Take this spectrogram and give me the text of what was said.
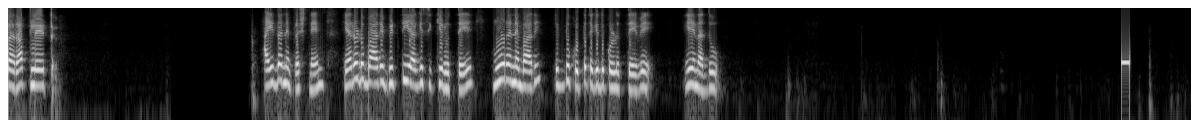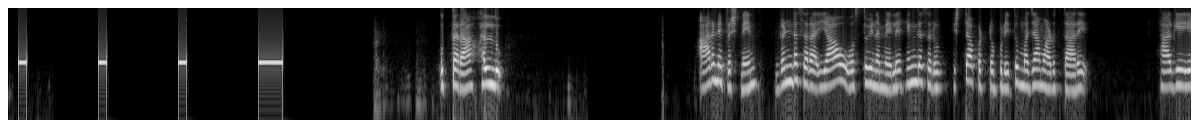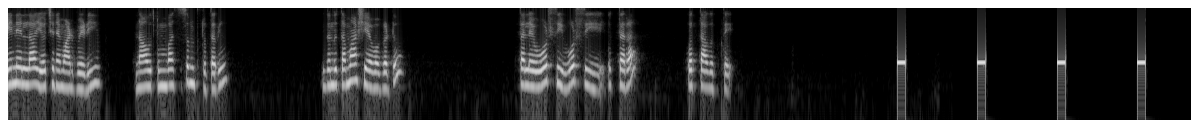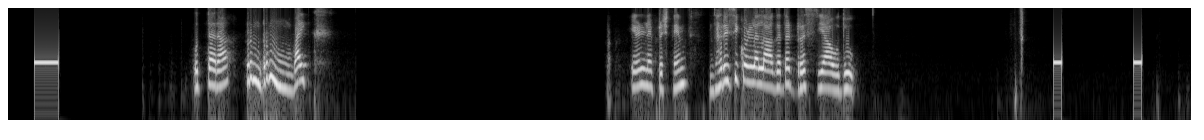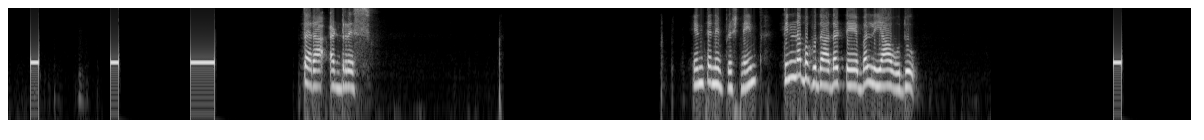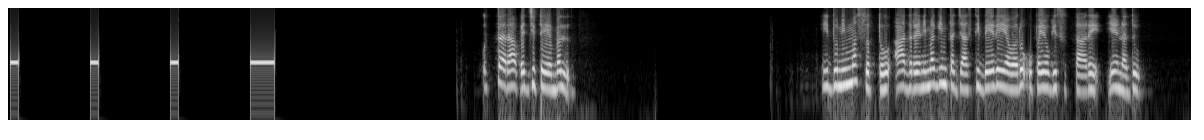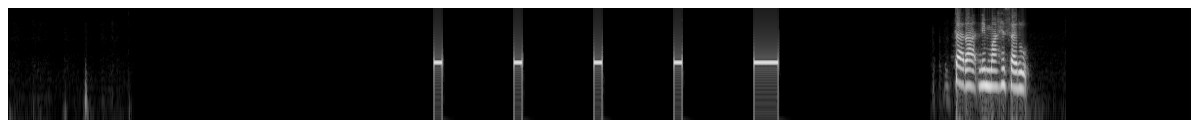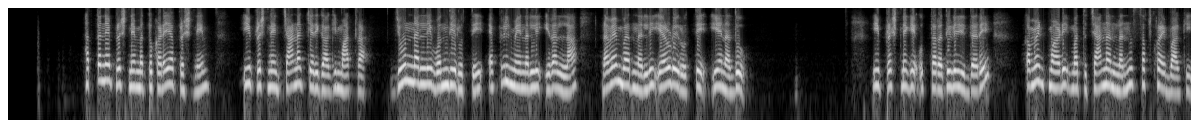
ಉತ್ತರ ಪ್ಲೇಟ್ ಐದನೇ ಪ್ರಶ್ನೆ, ಎರಡು ಬಾರಿ ಬಿಟ್ಟಿಯಾಗಿ ಸಿಕ್ಕಿರುತ್ತೆ, ಮೂರನೇ ಬಾರಿ ದುಡ್ಡು ಕೊಟ್ಟು ತೆಗೆದುಕೊಳ್ಳುತ್ತೇವೆ. ಏನದು? ಉತ್ತರ, ಹಲ್ಲು. ಆರನೇ ಪ್ರಶ್ನೆ, ಗಂಡಸರ ಯಾವ ವಸ್ತುವಿನ ಮೇಲೆ ಹೆಂಗಸರು ಇಷ್ಟಪಟ್ಟು ಕುಳಿತು ಮಜಾ ಮಾಡುತ್ತಾರೆ? ಹಾಗೆ ಏನೆಲ್ಲ ಯೋಚನೆ ಮಾಡಬೇಡಿ. ನಾವು ತುಂಬಾ ಸುಸಂಸ್ಕೃತರು ಇದೊಂದು ತಮಾಷೆಯ ಒಗಟು ತಲೆ ಓಡಿಸಿ ಓಡಿಸಿ ಉತ್ತರ ಗೊತ್ತಾಗುತ್ತೆ. ಉತ್ತರ ಬೈಕ್ ಏಳನೇ ಪ್ರಶ್ನೆ. ಧರಿಸಿಕೊಳ್ಳಲಾಗದ ಡ್ರೆಸ್ ಯಾವುದು ಉತ್ತರ ಅಡ್ರೆಸ್. ಎಂಟನೇ ಪ್ರಶ್ನೆ, ತಿನ್ನಬಹುದಾದ ಟೇಬಲ್ ಯಾವುದು? ಉತ್ತರ, ವೆಜಿಟೇಬಲ್. ಇದು ನಿಮ್ಮ ಸೊತ್ತು ಆದರೆ ನಿಮಗಿಂತ ಜಾಸ್ತಿ ಬೇರೆಯವರು ಉಪಯೋಗಿಸುತ್ತಾರೆ, ಏನದು? ಉತ್ತರ, ನಿಮ್ಮ ಹೆಸರು? ಹತ್ತನೇ ಪ್ರಶ್ನೆ ಮತ್ತು ಕಡೆಯ ಪ್ರಶ್ನೆ, ಈ ಪ್ರಶ್ನೆ ಚಾಣಕ್ಯರಿಗಾಗಿ ಮಾತ್ರ. ಜೂನ್ನಲ್ಲಿ ಒಂದಿರುತ್ತೆ ಏಪ್ರಿಲ್ ಮೇ ನಲ್ಲಿ ಇರಲ್ಲ ನವೆಂಬರ್ನಲ್ಲಿ ಎರಡು ಇರುತ್ತೆ ಏನದು? ಈ ಪ್ರಶ್ನೆಗೆ ಉತ್ತರ ತಿಳಿದಿದ್ದರೆ ಕಮೆಂಟ್ ಮಾಡಿ ಮತ್ತು ಚಾನೆಲ್ ಅನ್ನು ಸಬ್ಸ್ಕ್ರೈಬ್ ಆಗಿ.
